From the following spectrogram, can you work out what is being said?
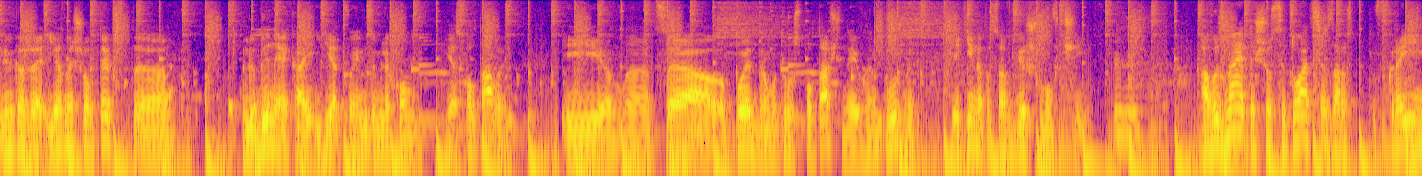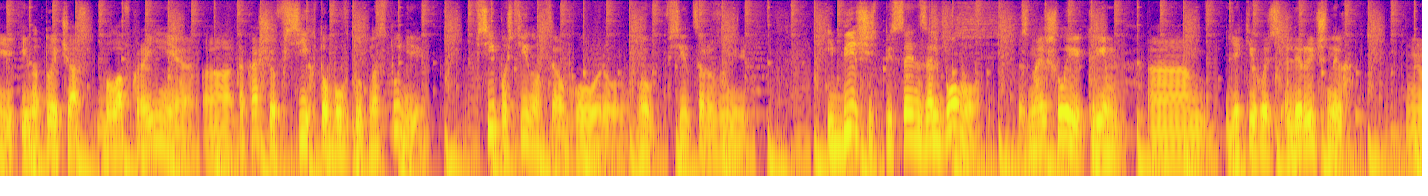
І він каже: Я знайшов текст е, людини, яка є твоїм земляком, я з Полтави. І це поет-драматург з Полтавщини Євген Плужник, який написав вірш Мовчі. А ви знаєте, що ситуація зараз в країні і на той час була в країні така, що всі, хто був тут на студії, всі постійно це обговорювали. Ну, всі це розуміють. І більшість пісень з альбому знайшли, крім якихось ліричних, е,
